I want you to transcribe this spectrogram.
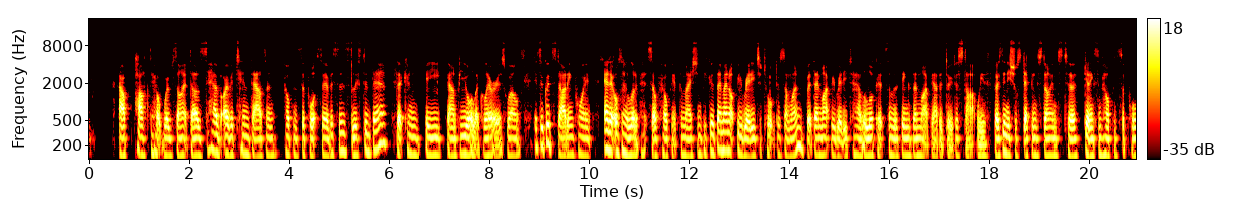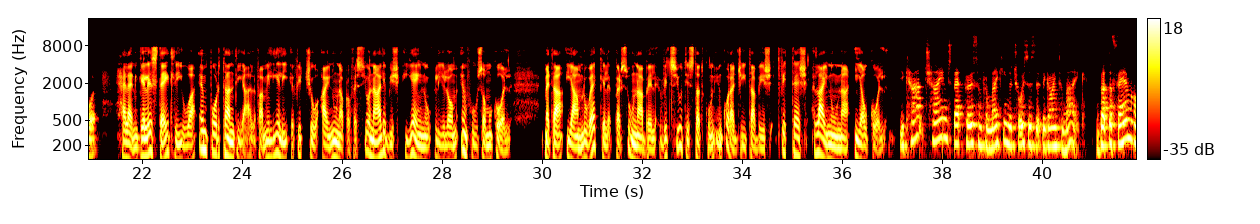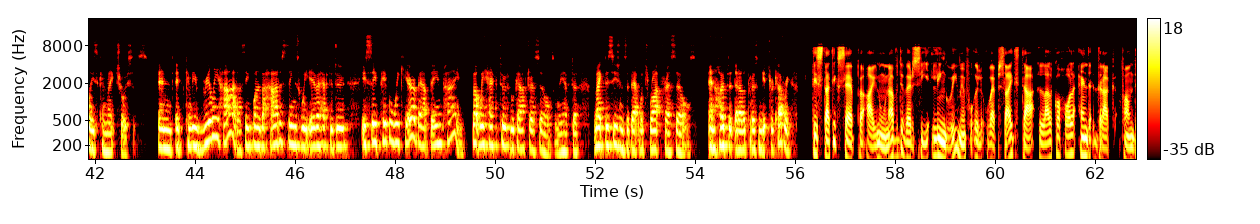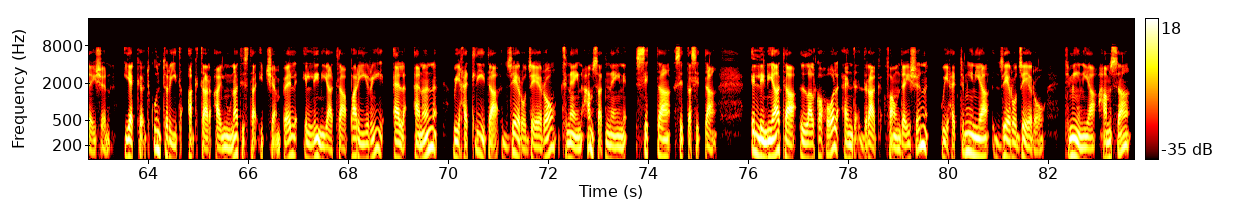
our Path to Help website does have over 10,000 help and support services listed there that can be found for your local area as well. It's a good starting point, and it also has a lot of self help information because they may not be ready to talk to someone, but they might be ready to have a look at some of the things they might be able to do to start with those initial stepping stones to getting some help and support. Helen Gillis tgħid li huwa importanti għal familji li ifittxu għajnuna professjonali biex jgħinu lilhom infushom ukoll. Meta jagħmlu hekk, il-persuna bil-vizzju tista' tkun inkuraġġita biex tfittex l-għajnuna hija wkoll. You can't change that person from making the choices that they're going to make, but the families can make choices. And it can be really hard. I think one of the hardest things we ever have to do is see people we care about be in pain. But we have to look after ourselves and we have to make decisions about what's right for ourselves and hope that that other person gets recovery. Tista' tikseb għajnuna f'diversi lingwi minn fuq il-website ta' l-Alcohol and Drug Foundation. Jekk tkun trid aktar għajnuna tista' iċċempel il-linja ta' pariri LAnon 1300252666, il-linja ta' l-Alcohol and Drug Foundation 180085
